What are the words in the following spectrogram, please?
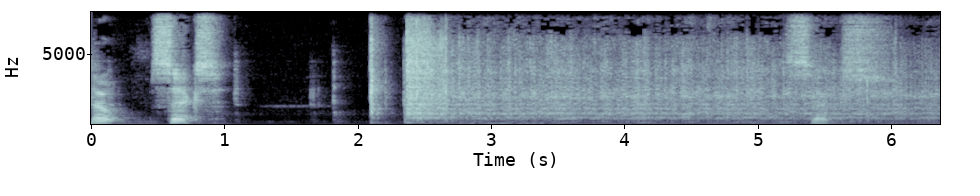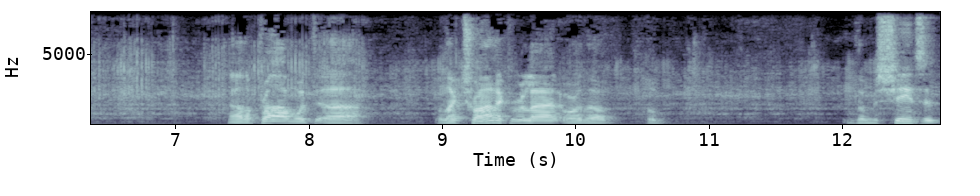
Nope six. Six. Now the problem with uh, electronic roulette or the, the the machines that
